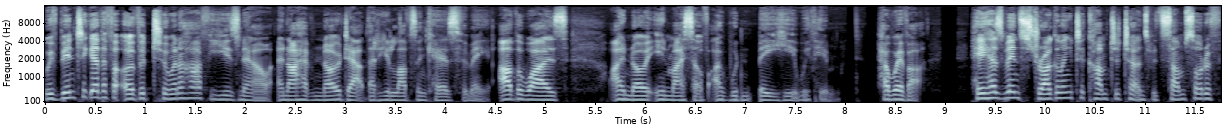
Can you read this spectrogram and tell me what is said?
We've been together for over two and a half years now, and I have no doubt that he loves and cares for me. Otherwise, I know in myself I wouldn't be here with him. However, he has been struggling to come to terms with some sort of,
